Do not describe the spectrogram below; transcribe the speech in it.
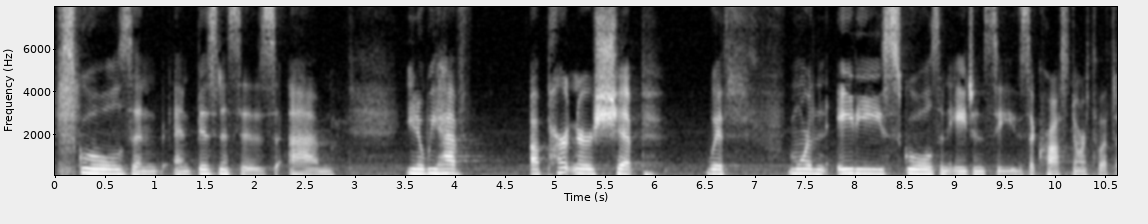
schools and, and businesses. Um, you know, we have a partnership with more than 80 schools and agencies across Northwest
